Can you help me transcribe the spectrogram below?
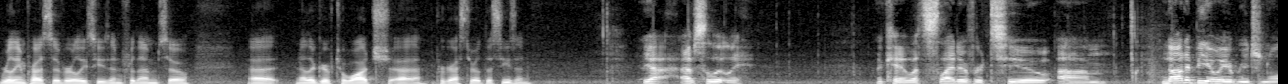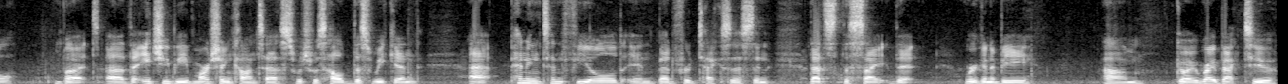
really impressive early season for them. So uh, another group to watch uh, progress throughout the season. Yeah, absolutely. Okay, let's slide over to um, not a BOA regional, but uh, the HEB marching contest, which was held this weekend at Pennington Field in Bedford, Texas, and that's the site that we're going to be um, going right back to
